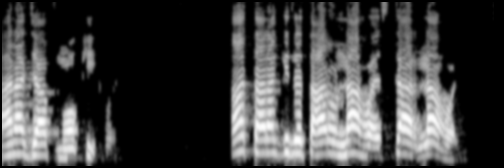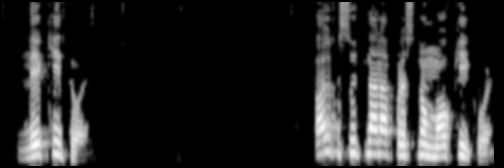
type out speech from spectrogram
આના જવાબ મૌખિક હોય. આ તારાંકિત તારો ના હોય સ્ટાર ના હોય, લેખિત હોય. અલ્પ સૂચનાના પ્રશ્નો મૌખિક હોય.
